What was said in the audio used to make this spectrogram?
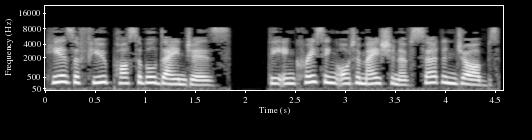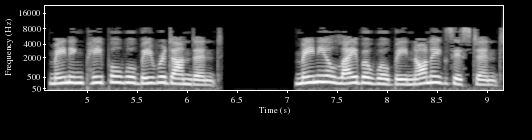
Here's a few possible dangers. The increasing automation of certain jobs, meaning people will be redundant. Menial labor will be non-existent.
